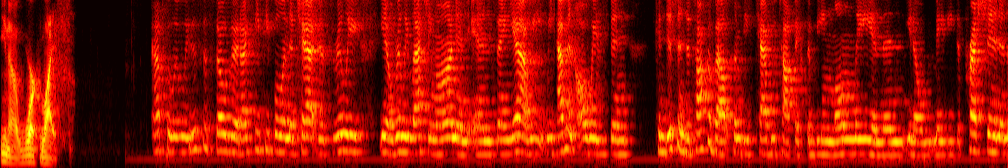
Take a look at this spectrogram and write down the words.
you know, work life. Absolutely. This is so good. I see people in the chat just really, you know, really latching on and, and saying, yeah, we, we haven't always been conditioned to talk about some of these taboo topics of being lonely and then, you know, maybe depression and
